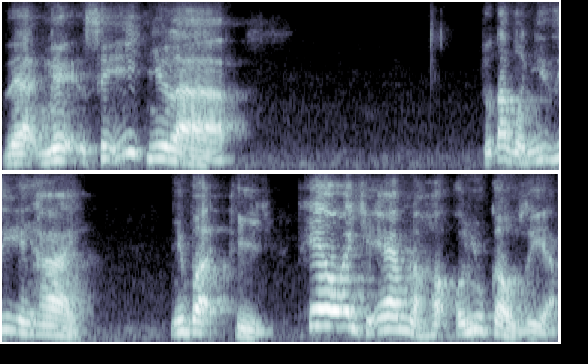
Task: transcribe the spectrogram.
dạ, nghệ sĩ như là chúng ta có những gì hài như vậy thì theo anh chị em là họ có nhu cầu gì ạ?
